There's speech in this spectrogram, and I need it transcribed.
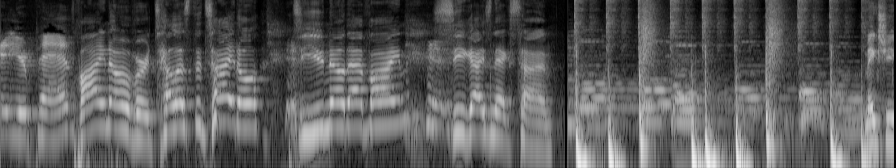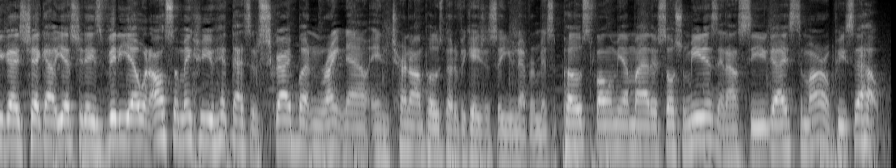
your pants. Vine over. Tell us the title. Do you know that Vine? See you guys next time. Make sure you guys check out yesterday's video and also make sure you hit that subscribe button right now and turn on post notifications so you never miss a post. Follow me on my other social medias and I'll see you guys tomorrow. Peace out.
